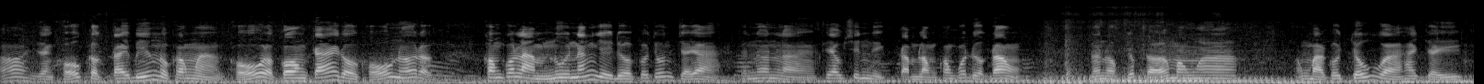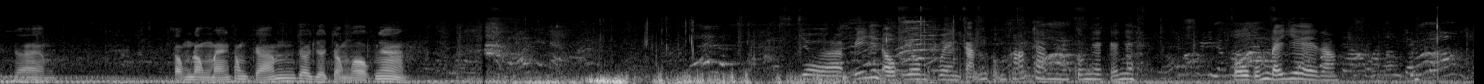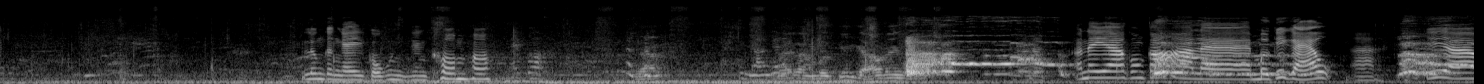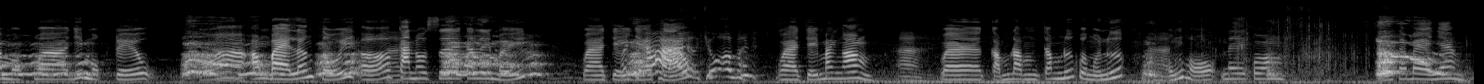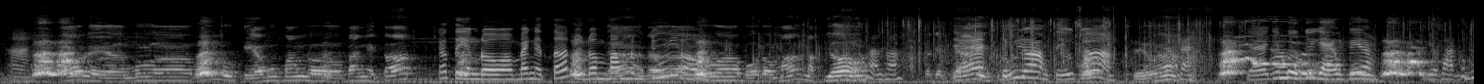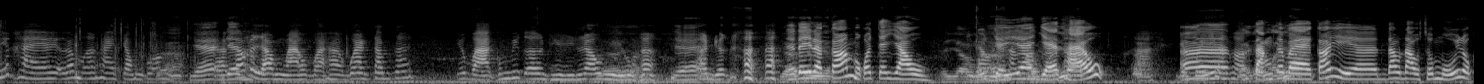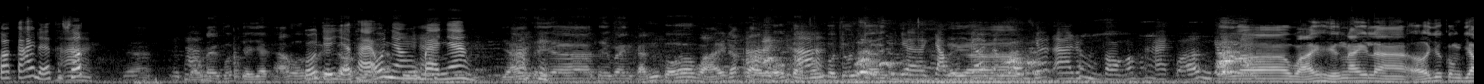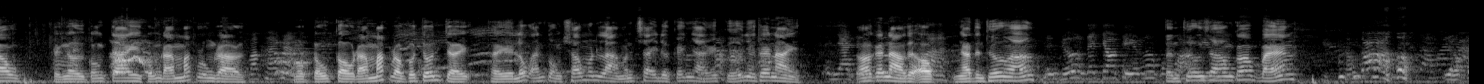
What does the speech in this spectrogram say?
Ờ, Đó dàn khổ cực tay biến đâu không à. Khổ là con cái đồ khổ nữa rồi. Không có làm nuôi nắng gì được cô chú anh chị à. Cho nên là theo sinh thì cầm lòng không có được đâu. Nên một giúp đỡ mong ông bà cô chú và hai chị à, cộng đồng mạng thông cảm cho vợ chồng ột nha. Giờ bí dính ột vô một hoàn cảnh cũng khó khăn nha cô nha cả nhà. Cô cũng đã về rồi. Lương càng ngày cụ càng khôm hơn dạ. đây là 10 kg gạo đây. Ở đây à, con có à, là 10 kg gạo. À. Với một với một triệu. Của ông bà lớn tuổi ở Canose, Cali, Mỹ và chị Dạ Thảo. và chị Mai Ngân. À. Và cộng đồng trong nước và ngoài nước. À. ủng hộ nay con tặng ta bà nha. À. Có thì ờ, mua bánh mua kẹo mua bông đồ ba ngày tết. Có tiền đồ ba ngày Tết rồi đơm bông đơm chuối rồi. mua bộ đồ mới mặc vô. Cho đẹp dạ gái. đủ chưa triệu chưa? Chịu đó. Dạ với 10 cái gạo kia. Giờ bà có biết hai hai chồng con. Dạ. dạ à, dạ. có cái lòng mà bà quan tâm tới nếu bà cũng biết ơn thì lâu nhiều ha dạ. À, được. Dạ đây là có một cái chai dầu giờ của chị à, dạ? Thảo. À, à, Dạ, tặng dạ, cho dạ. bà có gì à, đau đầu sổ mũi rồi có cái để sức Dạ. Còn đây của chị Dạ Thảo ở của chị dạ Thảo dạ. nha bà nha Dạ thì à, thì hoàn cảnh của ngoại rất là À, khổ cực à. của cô chú chị. giờ chồng Thì, chết à, là con chết ai đó không còn có hai quả ơn Thì dâu à, ngoại hiện nay là ở với con dâu thì người con trai cũng đã mất luôn rồi. Một tụ cầu đã mất rồi cô chú anh chị. Thì lúc ảnh còn sống anh làm anh xây được cái nhà cái cửa như thế này. Đó cái nào thì ột à. nhà tình thương hả? Tình thương sao không có bán? không có lột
